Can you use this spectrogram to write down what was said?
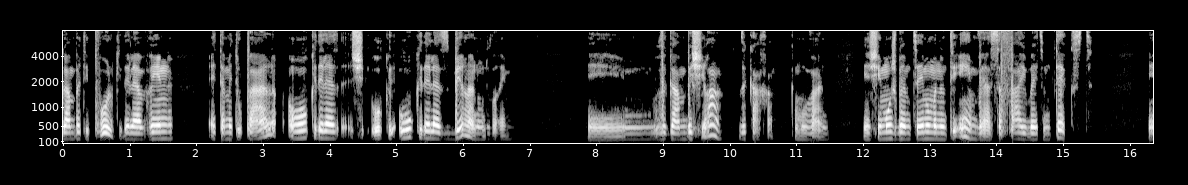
גם בטיפול כדי להבין את המטופל, או כדי, לה... או... או כדי להסביר לנו דברים. אה, וגם בשירה זה ככה, כמובן. יש שימוש באמצעים אומנותיים, והשפה היא בעצם טקסט, אה,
